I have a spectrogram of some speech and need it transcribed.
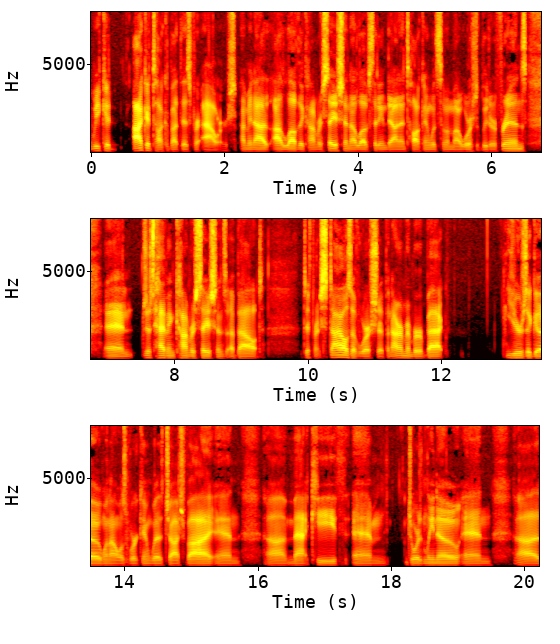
we could I could talk about this for hours. I mean, I, I love the conversation. I love sitting down and talking with some of my worship leader friends and just having conversations about different styles of worship. And I remember back years ago when I was working with Josh Vi and uh, Matt Keith and Jordan Lino and uh,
